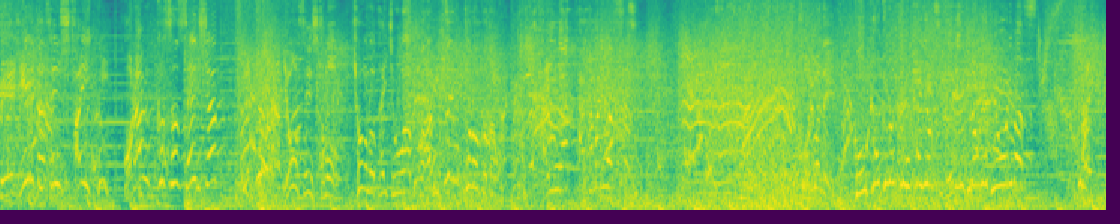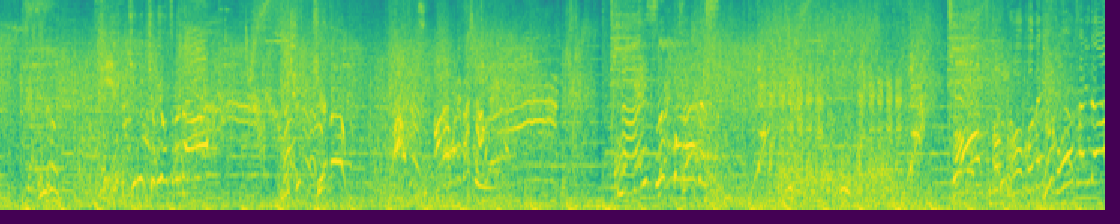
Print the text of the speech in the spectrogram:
ベジータ選手対ポランクス選手。両選手とも今日の体調は万全とのこと。期待が高まります。これまで互角の展開を繰り広げております。はい。一気に距離を詰めた。消えたあ現れました。ナイスフォローです。ちょっとここで交代だ。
